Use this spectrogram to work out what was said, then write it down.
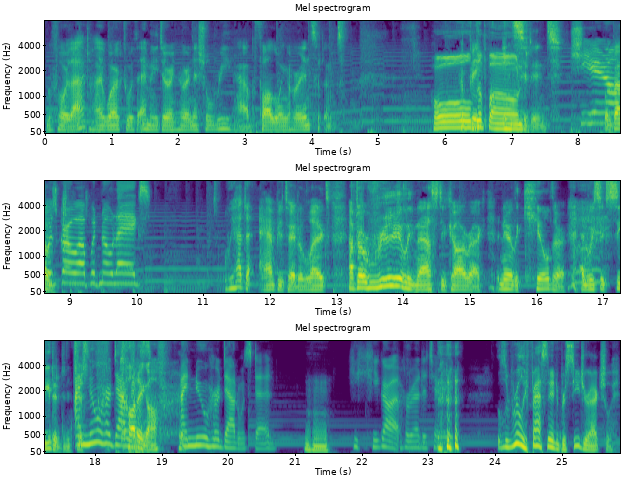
Before that, I worked with Emmy during her initial rehab following her incident. Her Hold the big phone. Incident. She didn't What about- always grow up with no legs. We had to amputate her legs after a really nasty car wreck. It nearly killed her, and we succeeded in just I knew her dad cutting was, off her. I knew her dad was dead. hmm He he got hereditary. It was a really fascinating procedure, actually.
